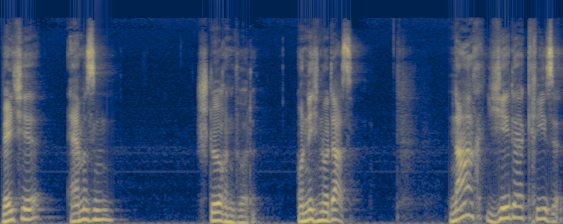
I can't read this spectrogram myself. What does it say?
welche Amazon stören würde. Und nicht nur das. Nach jeder Krise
